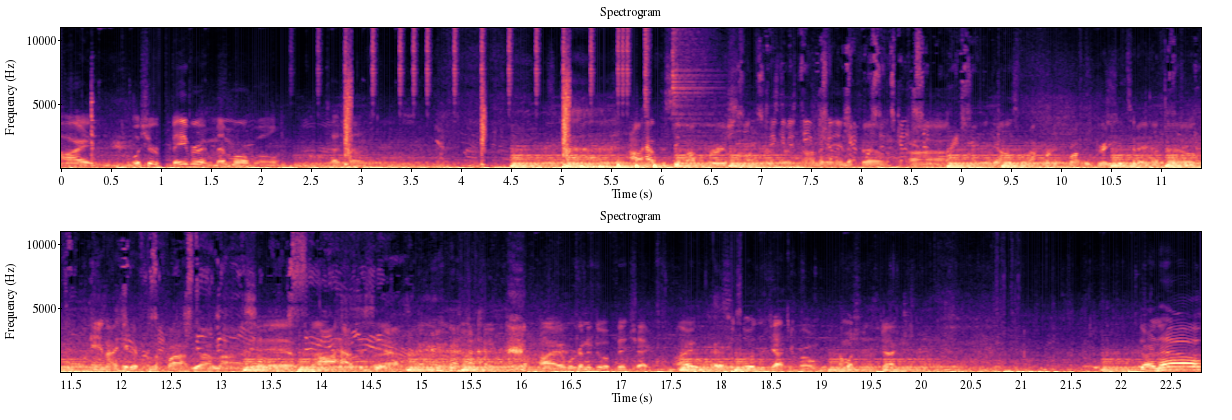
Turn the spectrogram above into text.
all right. What's your favorite memorable touchdown? I'll have to say my first touchdown in the NFL. Uh, that was when I first brought the Griddy into the NFL, and I hit it from the five yard line. So Yeah. I'll have to say that. All right, we're gonna do a fit check. All right. So, so with the jacket, bro. How much is the jacket? Darnell,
